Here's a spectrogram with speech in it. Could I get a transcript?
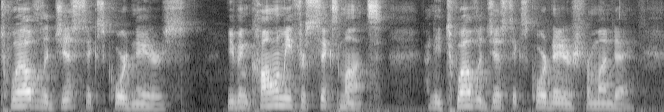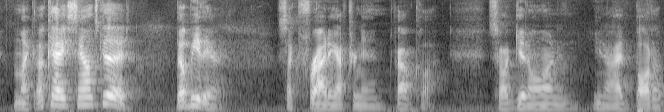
12 logistics coordinators. You've been calling me for six months. I need 12 logistics coordinators for Monday." I'm like, "Okay, sounds good. They'll be there." It's like Friday afternoon, five o'clock. So I get on, and you know, I bought a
